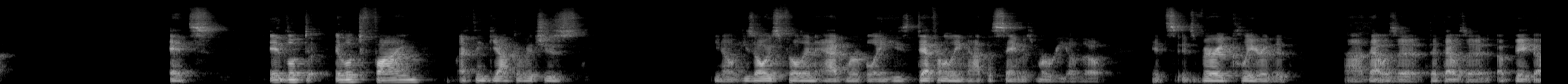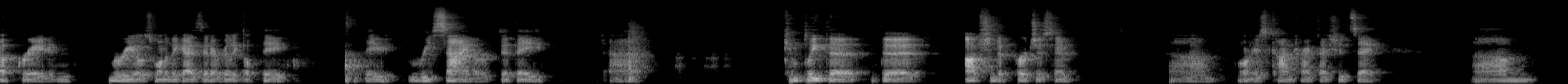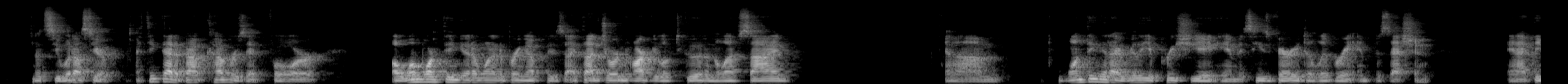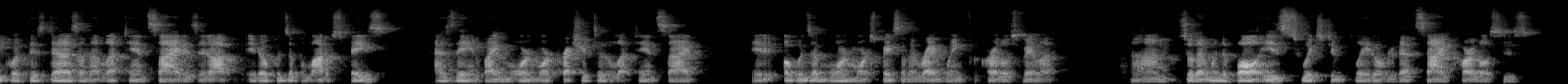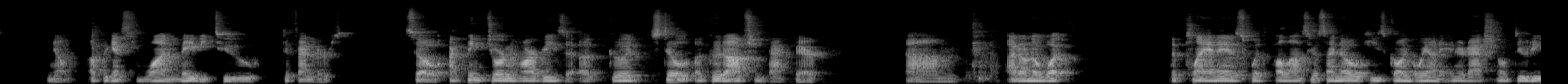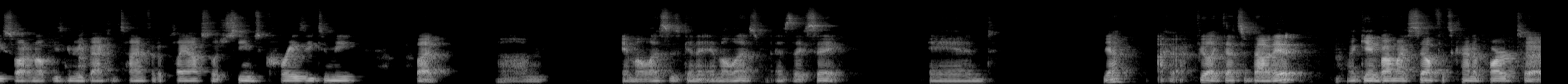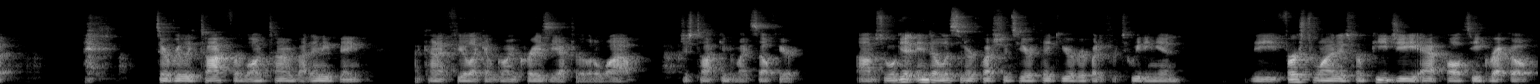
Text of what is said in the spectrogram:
it's it looked it looked fine. I think Jakovic is, you know, he's always filled in admirably. He's definitely not the same as Murillo, though. It's it's very clear that uh, that was a that that was a, a big upgrade, and Murillo is one of the guys that I really hope they they re-sign or that they uh, complete the the option to purchase him um, or his contract, I should say. Um, let's see what else here. I think that about covers it for. Oh, one more thing that I wanted to bring up is I thought Jordan Harvey looked good on the left side. Um, one thing that I really appreciate him is he's very deliberate in possession, and I think what this does on that left hand side is it op- it opens up a lot of space as they invite more and more pressure to the left hand side. It opens up more and more space on the right wing for Carlos Vela um, so that when the ball is switched and played over that side, Carlos is, you know, up against one, maybe two defenders. So I think Jordan Harvey's a good, still a good option back there. Um, I don't know what the plan is with Palacios. I know he's going away on international duty, so I don't know if he's going to be back in time for the playoffs, which seems crazy to me. But um, MLS is going to MLS, as they say. And yeah, I, I feel like that's about it. Again, by myself, it's kind of hard to to really talk for a long time about anything. I kind of feel like I'm going crazy after a little while, just talking to myself here. Um, so we'll get into listener questions here. Thank you everybody for tweeting in. The first one is from PG at Paul T Greco.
